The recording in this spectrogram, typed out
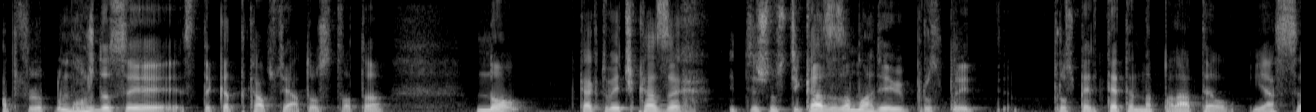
абсолютно може да се стъкат така обстоятелствата, но, както вече казах, и всъщност ти каза за младия ви проспери... просперитетен нападател, и аз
